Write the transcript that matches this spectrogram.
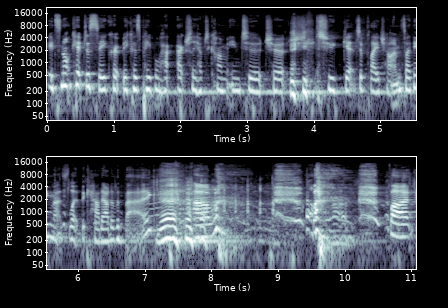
it's not kept a secret because people ha- actually have to come into church to get to playtime. So, I think that's let the cat out of the bag. Yeah. Um, but, but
